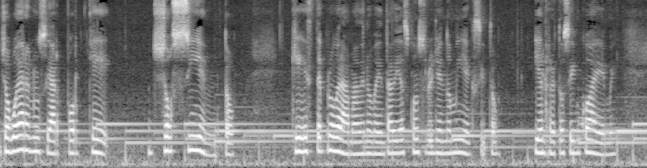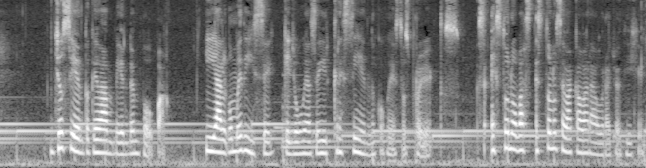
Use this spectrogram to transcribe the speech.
Yo voy a renunciar porque yo siento que este programa de 90 días construyendo mi éxito y el reto 5 AM, yo siento que van viendo en popa. Y algo me dice que yo voy a seguir creciendo con estos proyectos. esto, no va, esto no se va a acabar ahora, yo dije.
